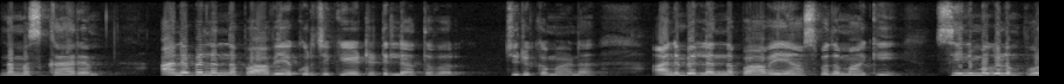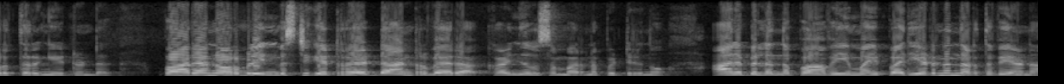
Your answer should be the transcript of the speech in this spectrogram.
നമസ്കാരം. അനബൽ എന്ന പാവയെക്കുറിച്ച് കേട്ടിട്ടില്ലാത്തവർ ചുരുക്കമാണ്. അനബൽ എന്ന പാവയെ ആസ്പദമാക്കി സിനിമകളും പുറത്തിറങ്ങിയിട്ടുണ്ട്. പാരാനോർമൽ ഇൻവെസ്റ്റിഗേറ്ററായ ഡാൻ റിവേര കഴിഞ്ഞ ദിവസം മരണപ്പെട്ടിരുന്നു. അനബൽ എന്ന പാവയുമായി പര്യടനം നടത്തവെയാണ്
